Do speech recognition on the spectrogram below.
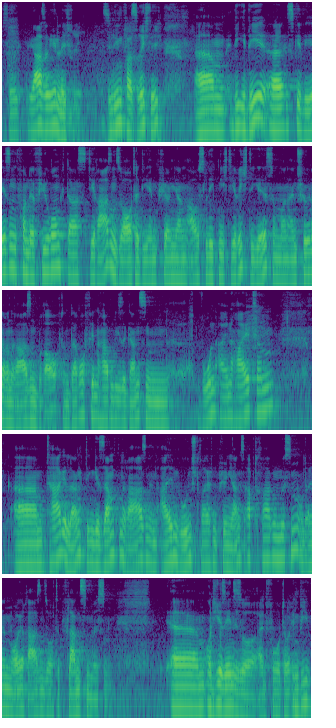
So, ja, so ähnlich. Sie liegen fast richtig. Ähm, die Idee äh, ist gewesen von der Führung, dass die Rasensorte, die in Pyongyang ausliegt, nicht die richtige ist und man einen schöneren Rasen braucht. Und daraufhin haben diese ganzen äh, Wohneinheiten ähm, tagelang den gesamten Rasen in allen Grünstreifen Pyongyangs abtragen müssen und eine neue Rasensorte pflanzen müssen. Ähm, und hier sehen Sie so ein Foto. In wie,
